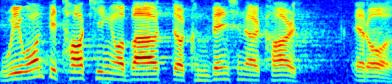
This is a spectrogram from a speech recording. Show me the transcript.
we won't be talking about the conventional cars at all.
